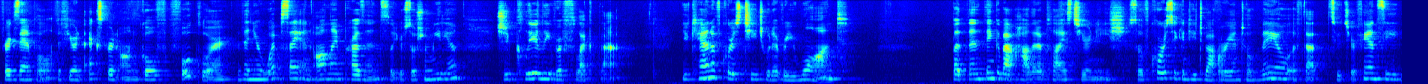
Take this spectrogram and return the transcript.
For example, if you're an expert on Gulf folklore, then your website and online presence, so your social media, should clearly reflect that. You can, of course, teach whatever you want, but then think about how that applies to your niche. So, of course, you can teach about Oriental veil if that suits your fancy.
